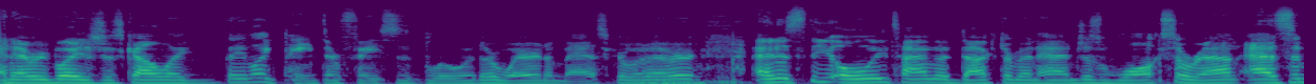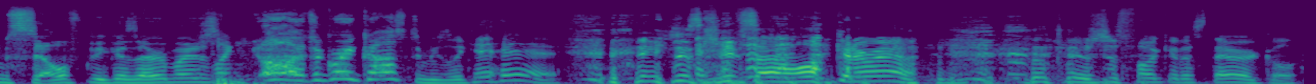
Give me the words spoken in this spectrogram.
and everybody's just got like they like paint their faces blue or they're wearing a mask or whatever, Mm. and it's the only time that Doctor Manhattan just walks around as himself because everybody's like, oh, it's a great costume. He's like, hey, and he just keeps on walking around. it was just fucking hysterical.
